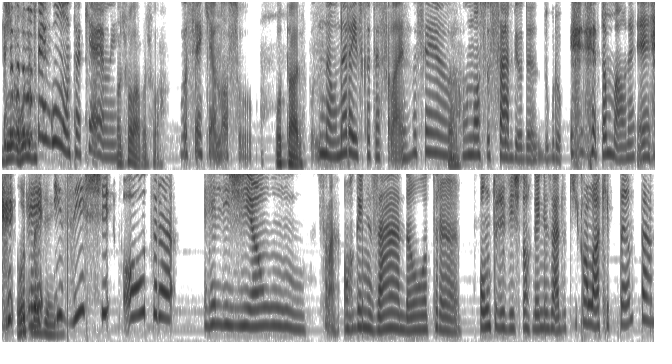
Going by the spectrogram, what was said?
Deixa eu fazer uma de- pergunta, Kelly. Pode falar, pode falar. Você que é o nosso. Otário. Não, não era isso que eu até falar. Você é o- Tá. o nosso sábio do, do grupo. É tão mal, né? É, Outro é, existe outra religião, sei lá, organizada, outra ponto de vista organizado que coloque tanta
